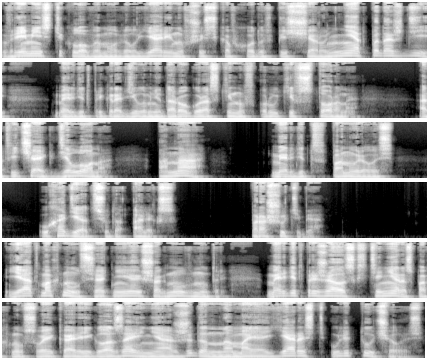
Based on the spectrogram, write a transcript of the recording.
«Время истекло», — вымолвил я, ринувшись ко входу в пещеру. «Нет, подожди!» — Мередит преградила мне дорогу, раскинув руки в стороны. «Отвечай, где Лона?» «Она...» — Мередит понурилась. «Уходи отсюда, Алекс. Прошу тебя». Я отмахнулся от нее и шагнул внутрь. Мередит прижалась к стене, распахнув свои карие глаза, и неожиданно моя ярость улетучилась.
